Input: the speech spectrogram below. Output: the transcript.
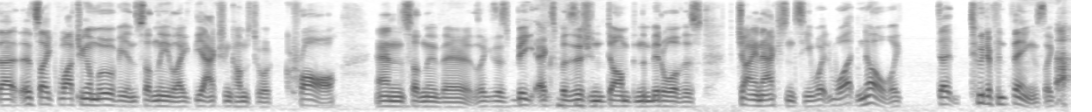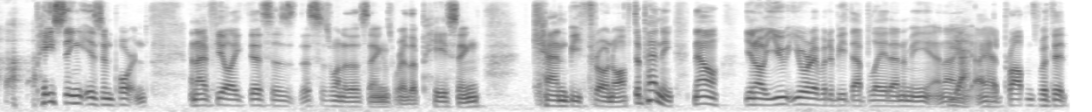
that it's like watching a movie and suddenly like the action comes to a crawl and suddenly there's like this big exposition dump in the middle of this giant action scene what what no like that two different things like pacing is important and i feel like this is this is one of those things where the pacing can be thrown off depending now you know you you were able to beat that blade enemy and i Yeah. i had problems with it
